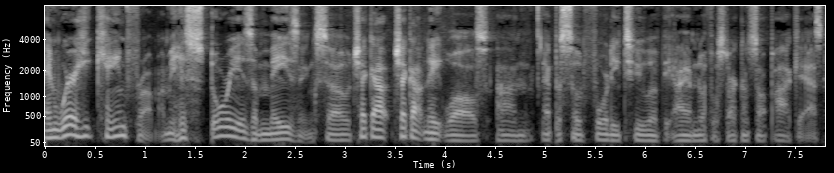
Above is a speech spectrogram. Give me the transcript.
And where he came from. I mean, his story is amazing. So check out check out Nate Walls on episode 42 of the I Am Northwest Arkansas podcast.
